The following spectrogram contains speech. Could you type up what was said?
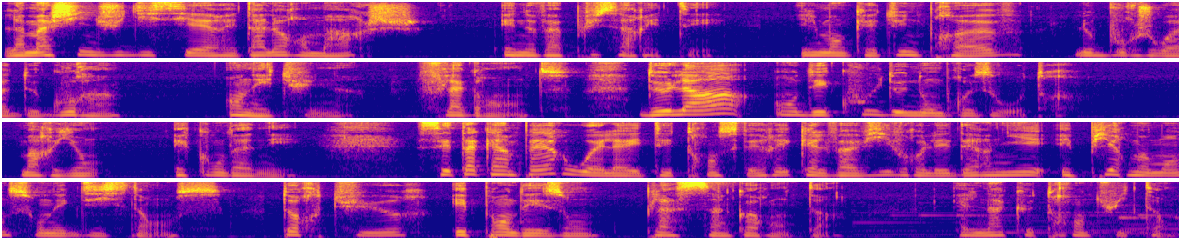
La machine judiciaire est alors en marche et ne va plus s'arrêter. Il manquait une preuve, le bourgeois de Gourin en est une, flagrante. De là en découlent de nombreux autres. Marion est condamnée. C'est à Quimper où elle a été transférée qu'elle va vivre les derniers et pires moments de son existence. Torture et pendaison, place Saint-Corentin. Elle n'a que 38 ans.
